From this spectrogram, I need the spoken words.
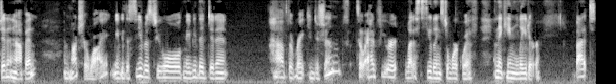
didn't happen. I'm not sure why. Maybe the seed was too old. Maybe they didn't have the right conditions. So I had fewer lettuce seedlings to work with and they came later. But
